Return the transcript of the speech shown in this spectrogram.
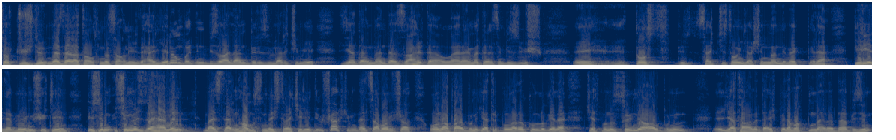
çox güclü nəzarət altında saxlayırdı hər yeri. Amma indi biz ailənin bir üzvləri kimi Ziya da, mən də, Zahir də Allah rəhmət eləsin biz üç e, e, dost bir 8-10 yaşından demək belə bir yerdə böyümüşük deyin. Bizim üçümüz də həmin məclislərin hamısında iştirak edirdik. Uşaq kimi də cavan uşaq onu apar, bunu gətir, bunlara qulluq elə, get bunun suyunu al, bunun e, yatağını dəyiş. Belə bax bu mənada bizim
